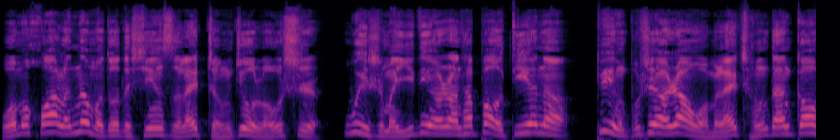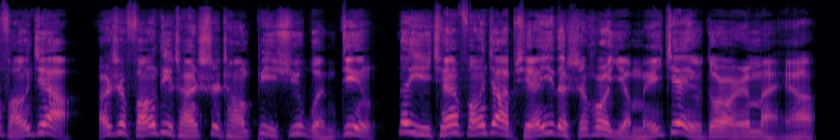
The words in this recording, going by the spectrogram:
我们花了那么多的心思来拯救楼市，为什么一定要让它暴跌呢？并不是要让我们来承担高房价，而是房地产市场必须稳定。那以前房价便宜的时候，也没见有多少人买呀。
